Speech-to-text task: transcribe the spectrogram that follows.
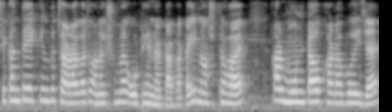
সেখান থেকে কিন্তু চারা গাছ অনেক সময় ওঠে না, টাকাটাই নষ্ট হয় আর মনটাও খারাপ হয়ে যায়।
